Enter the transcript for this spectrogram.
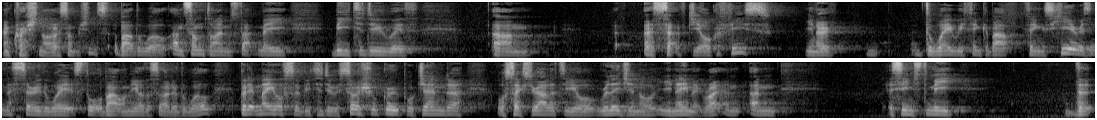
and question our assumptions about the world. And sometimes that may be to do with um, a set of geographies. You know, the way we think about things here isn't necessarily the way it's thought about on the other side of the world, but it may also be to do with social group or gender or sexuality or religion or you name it, right? And, and it seems to me that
